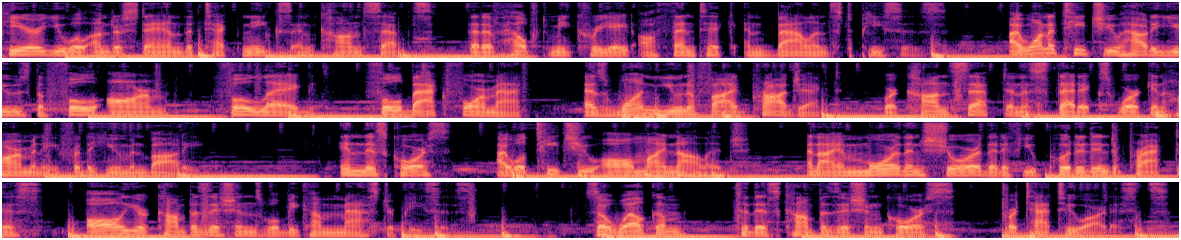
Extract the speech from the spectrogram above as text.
Here you will understand the techniques and concepts that have helped me create authentic and balanced pieces. I want to teach you how to use the full arm, full leg, full back format as one unified project where concept and aesthetics work in harmony for the human body. In this course, I will teach you all my knowledge, and I am more than sure that if you put it into practice, all your compositions will become masterpieces. So welcome to this composition course for tattoo artists.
